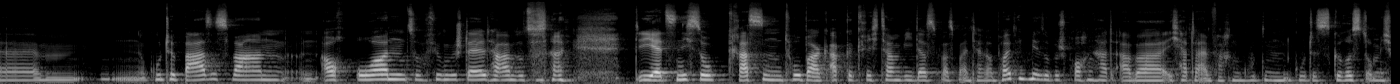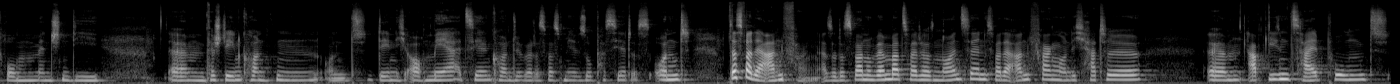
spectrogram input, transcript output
eine gute Basis waren, auch Ohren zur Verfügung gestellt haben, sozusagen, die jetzt nicht so krassen Tobak abgekriegt haben, wie das, was mein Therapeut mit mir so besprochen hat, aber ich hatte einfach ein guten, gutes Gerüst um mich rum, Menschen, die ähm, verstehen konnten und denen ich auch mehr erzählen konnte über das, was mir so passiert ist. Und das war der Anfang. Also das war November 2019, das war der Anfang und ich hatte ähm, ab diesem Zeitpunkt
